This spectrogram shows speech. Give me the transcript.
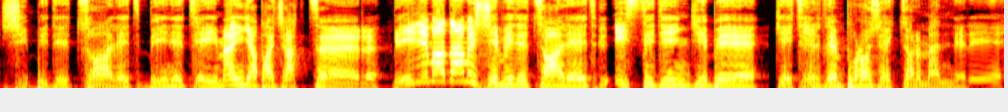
Şibidi tuvalet beni teğmen yapacaktır. Bilim adamı şibidi tuvalet istediğin gibi. Getirdim projektörmenleri.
